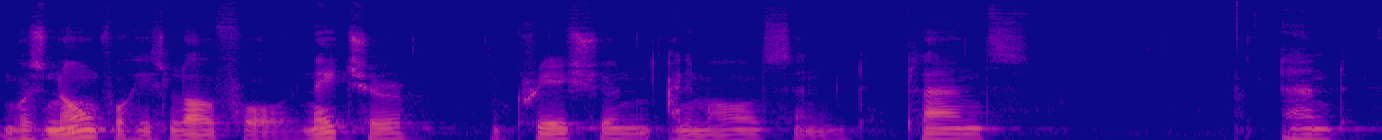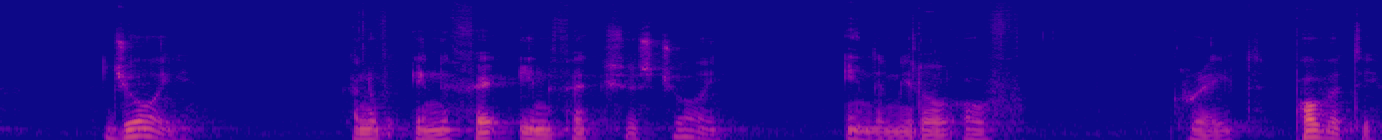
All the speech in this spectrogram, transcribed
was known for his love for nature and creation, animals and plants, and joy, kind of infe- infectious joy in the middle of great poverty.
